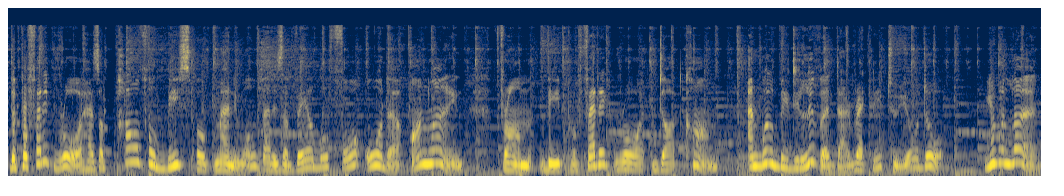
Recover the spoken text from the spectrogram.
The Prophetic Roar has a powerful bespoke manual that is available for order online from thepropheticroar.com and will be delivered directly to your door. You will learn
